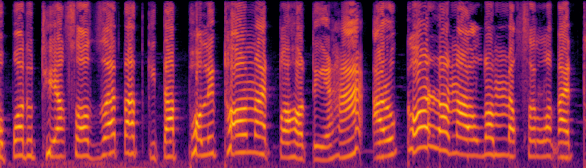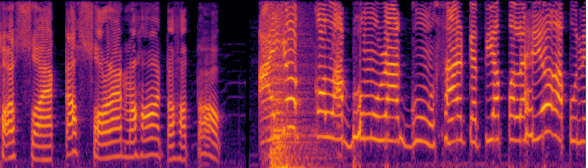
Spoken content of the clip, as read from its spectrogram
ওপৰত উঠি আছ যে তাত কিতাপ ফলি থোৱা নাই তহঁতি হা? আৰু কৰ ৰনাল্ডো মেচি লগাই থৈছ? একা চৰে নহয় তহঁতক। আইঅ কলা ভোমোৰা গু ছাৰ কেতিয়া পালেহি অ আপুনি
